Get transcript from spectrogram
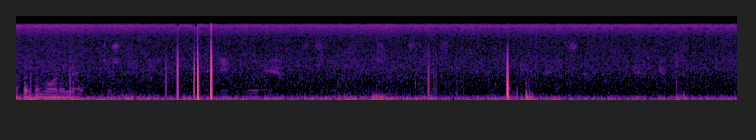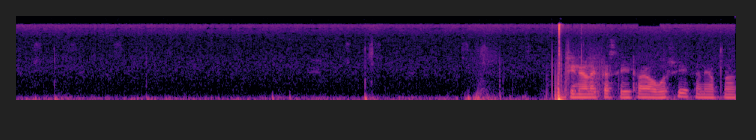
এত একটা সিট হয় অবশ্যই, এখানে আপনার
